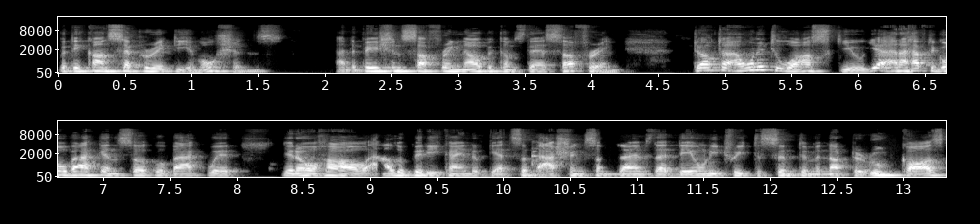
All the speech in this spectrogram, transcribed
but they can't separate the emotions. And the patient's suffering now becomes their suffering. Doctor, I wanted to ask you, yeah, and I have to go back and circle back with, you know, how allopathy kind of gets a bashing sometimes that they only treat the symptom and not the root cause.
